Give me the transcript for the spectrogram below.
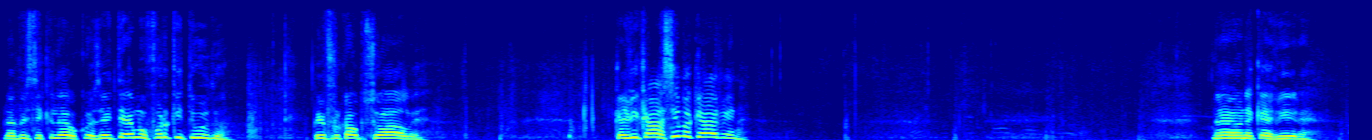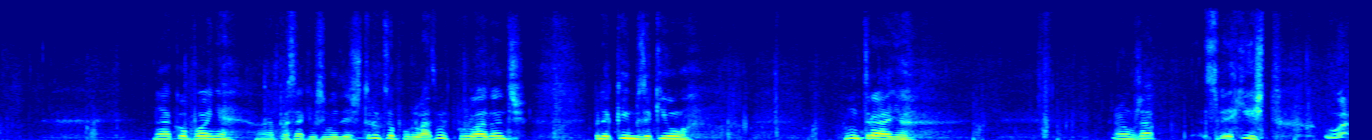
Para ver se aquilo é uma coisa. E tem uma forca e tudo. Para enforcar o pessoal. Quer vir cá acima, Kevin? Não, não quer vir. Não acompanha. Vai passar aqui por cima destes troncos ou por lá. Vamos por lá antes. Para caímos aqui um, um tralho. Vamos já subir aqui isto. Ua.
